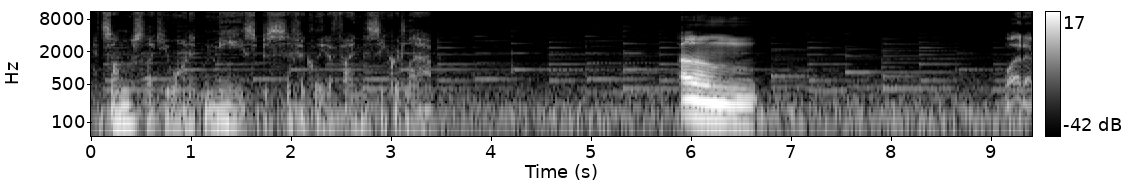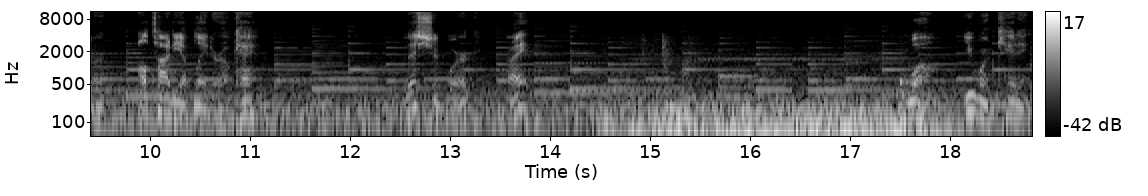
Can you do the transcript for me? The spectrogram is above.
It's almost like you wanted me specifically to find the secret lab. Um. Whatever. I'll tidy up later, okay? this should work, right? Whoa, you weren't kidding.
